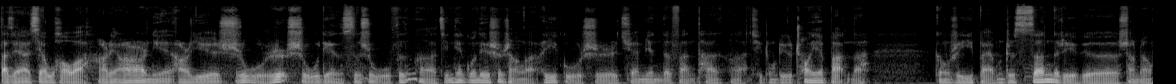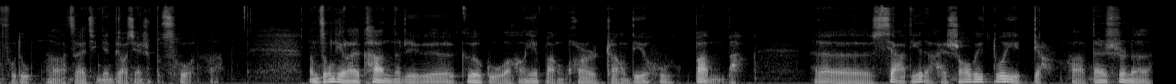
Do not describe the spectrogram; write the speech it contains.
大家下午好啊！二零二二年二月十五日十五点四十五分啊，今天国内市场啊，A 股是全面的反弹啊，其中这个创业板呢，更是以百分之三的这个上涨幅度啊，在今天表现是不错的啊。那么总体来看呢，这个个股啊、行业板块涨跌互半吧，呃，下跌的还稍微多一点啊，但是呢，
